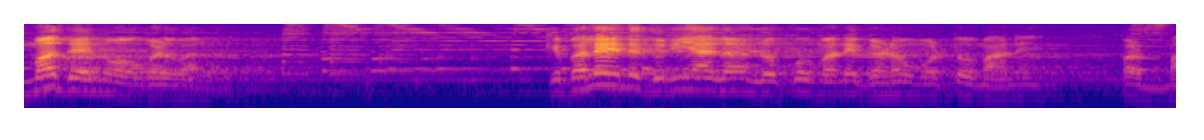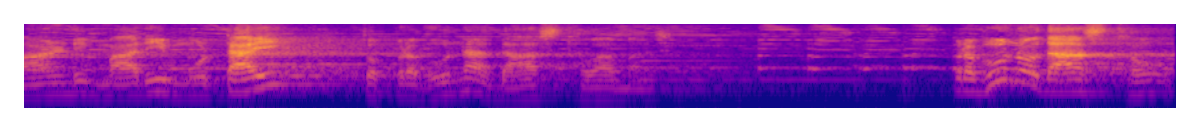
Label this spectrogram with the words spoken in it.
મદ એનો ઓગળવા લાગે. કે ભલે એને દુનિયાના લોકો મને ઘણો મોટો માને, પણ માંડી મારી મોટાઈ તો પ્રભુના દાસ થવામાં છે. પ્રભુનો દાસ થવું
